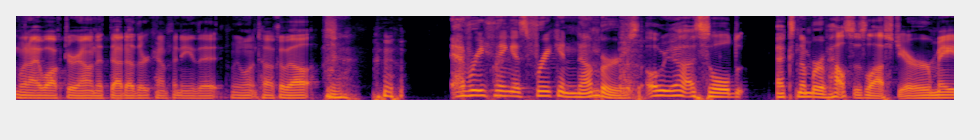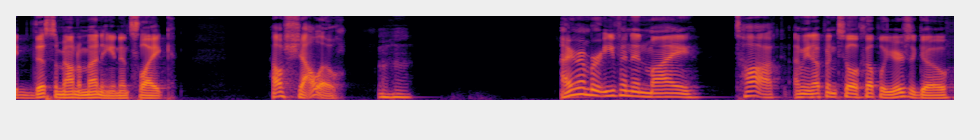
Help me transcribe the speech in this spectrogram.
when I walked around at that other company that we won't talk about. Yeah. Everything is freaking numbers. Oh yeah, I sold X number of houses last year or made this amount of money, and it's like, how shallow. Mm-hmm. I remember even in my talk, I mean, up until a couple years ago,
